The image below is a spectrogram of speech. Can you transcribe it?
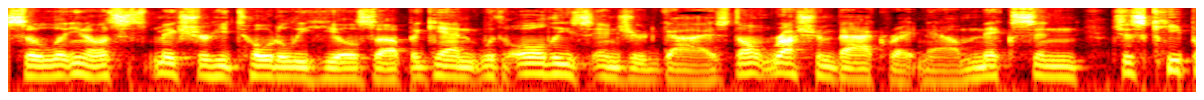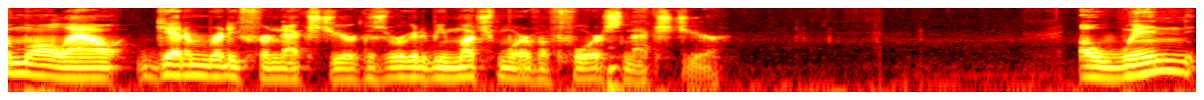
So you know, let's make sure he totally heals up. Again, with all these injured guys, don't rush him back right now. Mixon, just keep them all out. Get him ready for next year because we're going to be much more of a force next year. A win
